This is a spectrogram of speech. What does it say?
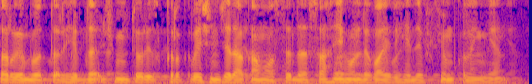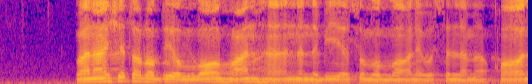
targ'ibot tarhibda uch ming to'rt yuz qirq beshinchi raqam ostida sahihun deb hukm qilingan. وعن عائشة رضي الله عنها أن النبي صلى الله عليه وسلم قال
